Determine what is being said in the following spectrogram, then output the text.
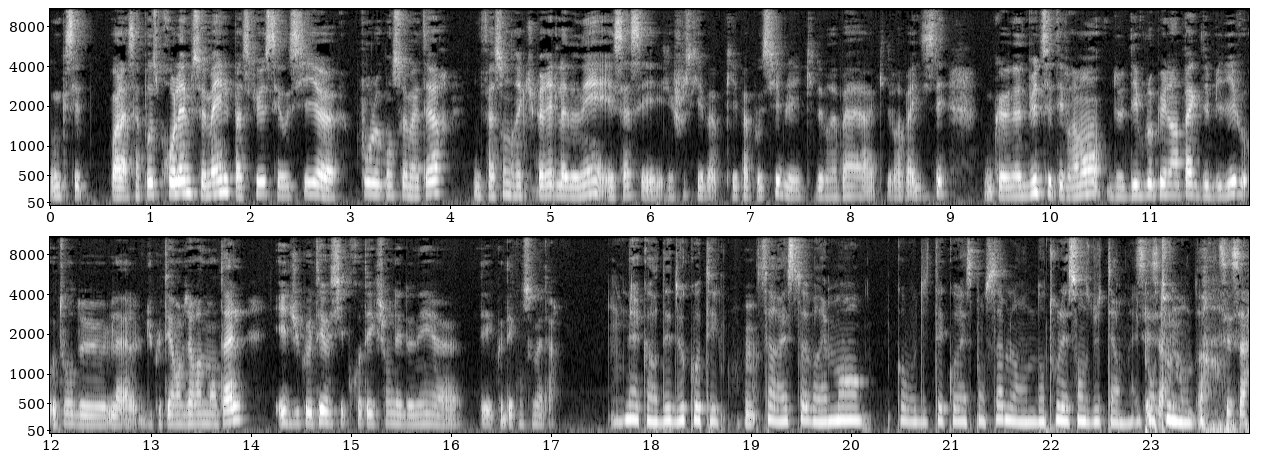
Donc c'est voilà, ça pose problème ce mail parce que c'est aussi pour le consommateur une façon de récupérer de la donnée et ça c'est quelque chose qui est pas qui est pas possible et qui devrait pas qui devrait pas exister donc euh, notre but c'était vraiment de développer l'impact des Believe autour de la, du côté environnemental et du côté aussi protection des données euh, des, des, consommateurs d'accord des deux côtés mm. ça reste vraiment quand vous dites éco-responsable dans tous les sens du terme et pour tout le monde c'est ça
